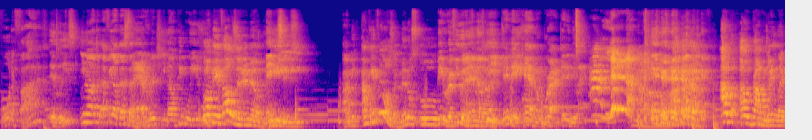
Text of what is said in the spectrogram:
four to five at least. You know, I, I feel like that's the average. You know, people usually. Well, I mean, if I was in MLB, Maybe six. I mean, I mean, if I was in middle school, be reviewing the MLB, they didn't have no. They didn't be like, ah, No. live it up. I would, I would probably wait like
